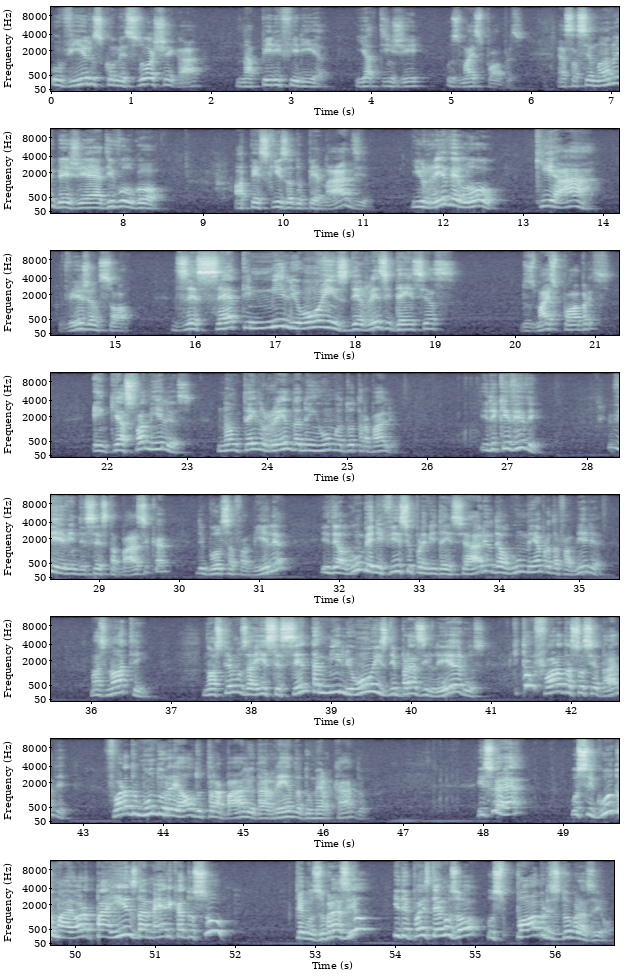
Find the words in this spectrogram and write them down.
o vírus começou a chegar na periferia e atingir os mais pobres. Essa semana o IBGE divulgou a pesquisa do PNAD e revelou que há, vejam só, 17 milhões de residências dos mais pobres em que as famílias não têm renda nenhuma do trabalho. E de que vivem? Vivem de cesta básica, de Bolsa Família e de algum benefício previdenciário de algum membro da família. Mas notem, nós temos aí 60 milhões de brasileiros que estão fora da sociedade, fora do mundo real do trabalho, da renda, do mercado. Isso é o segundo maior país da América do Sul. Temos o Brasil e depois temos o, os pobres do Brasil.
